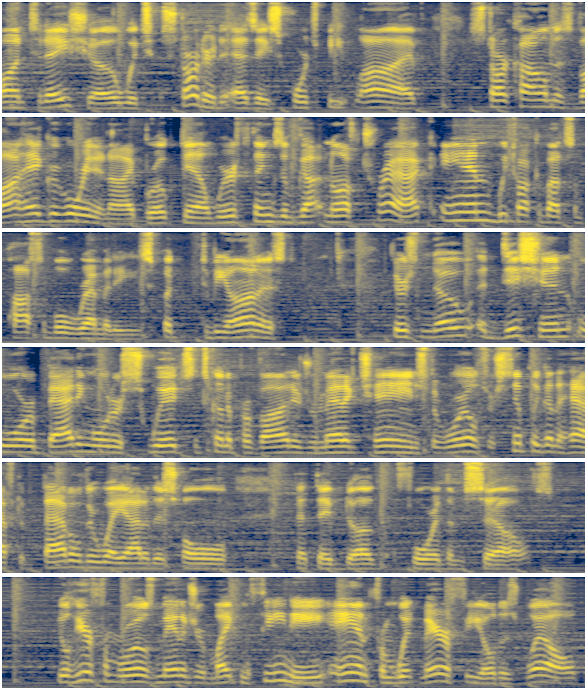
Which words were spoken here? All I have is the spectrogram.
On today's show, which started as a SportsBeat Live, star columnist Vahe Gregorian and I broke down where things have gotten off track, and we talk about some possible remedies. But to be honest, there's no addition or batting order switch that's going to provide a dramatic change. The Royals are simply going to have to battle their way out of this hole that they've dug for themselves. You'll hear from Royals manager Mike Matheny and from Whit Merrifield as well.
